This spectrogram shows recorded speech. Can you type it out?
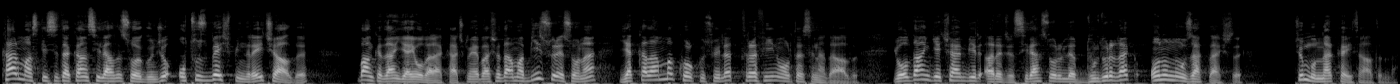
Kar maskesi takan silahlı soyguncu 35 bin lirayı çaldı. Bankadan yayı olarak kaçmaya başladı ama bir süre sonra yakalanma korkusuyla trafiğin ortasına dağıldı. Yoldan geçen bir aracı silah zoruyla durdurarak onunla uzaklaştı. Tüm bunlar kayıt altında.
